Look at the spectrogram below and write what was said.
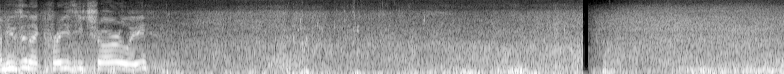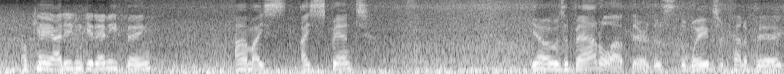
I'm using that crazy Charlie. Okay, I didn't get anything. Um, I, I spent, you know, it was a battle out there. There's, the waves are kind of big.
